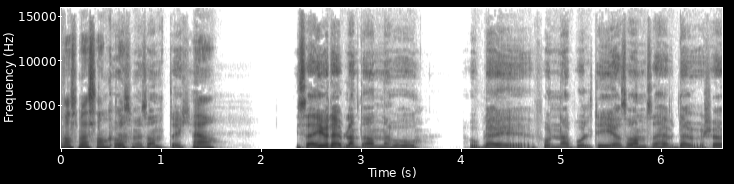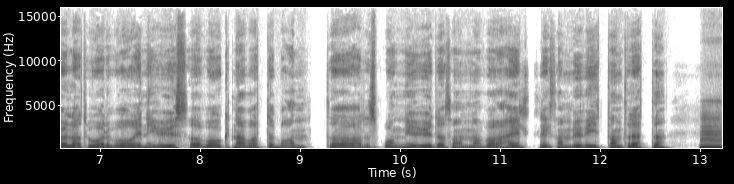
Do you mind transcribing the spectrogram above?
hva som er sant. hva som er sant og ikke. Ja. De sier jo det blant annet hun, hun ble funnet av politiet og sånn, så hevda hun sjøl at hun hadde vært inne i huset og våkna av at det brant og hadde sprunget ut og sånn, og var helt liksom uvitende til dette. Mm.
